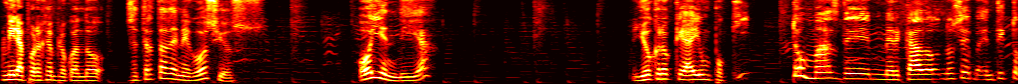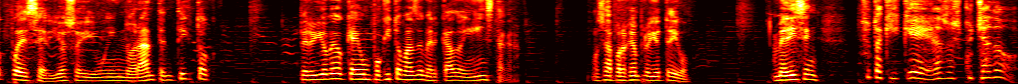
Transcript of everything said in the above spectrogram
Mira, por ejemplo, cuando se trata de negocios, hoy en día, yo creo que hay un poquito más de mercado. No sé, en TikTok puede ser. Yo soy un ignorante en TikTok. Pero yo veo que hay un poquito más de mercado en Instagram. O sea, por ejemplo, yo te digo, me dicen, chuta ¿qué? ¿Has escuchado?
